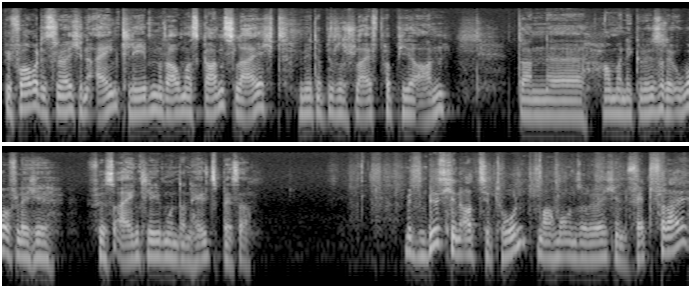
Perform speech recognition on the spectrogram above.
Bevor wir das Röhrchen einkleben, rauchen wir es ganz leicht mit ein bisschen Schleifpapier an. Dann äh, haben wir eine größere Oberfläche fürs Einkleben und dann hält es besser. Mit ein bisschen Aceton machen wir unser Röhrchen fettfrei.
